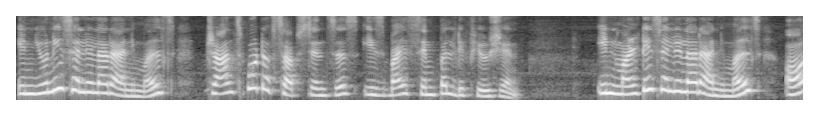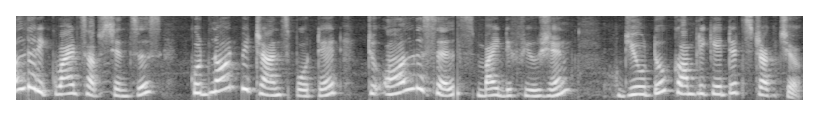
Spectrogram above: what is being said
In unicellular animals, transport of substances is by simple diffusion. In multicellular animals, all the required substances could not be transported to all the cells by diffusion due to complicated structure.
